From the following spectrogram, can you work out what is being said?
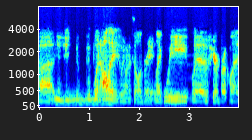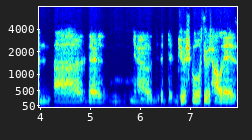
uh, what holidays we want to celebrate. Like we live here in Brooklyn. Uh, there's, you know, Jewish schools, Jewish holidays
